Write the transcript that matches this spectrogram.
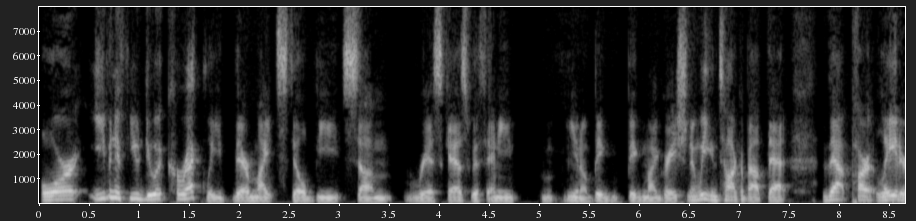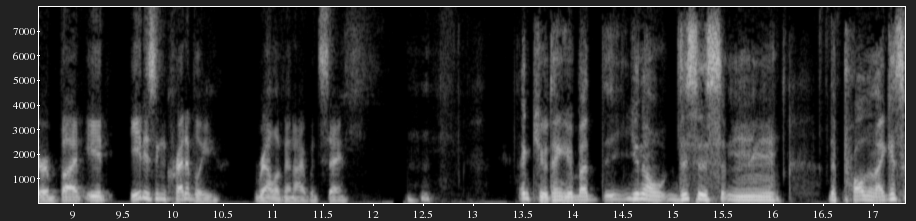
or even if you do it correctly there might still be some risk as with any you know big big migration. And we can talk about that that part later but it it is incredibly relevant i would say. Mm-hmm. thank you. Thank you. But you know this is um, the problem i guess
